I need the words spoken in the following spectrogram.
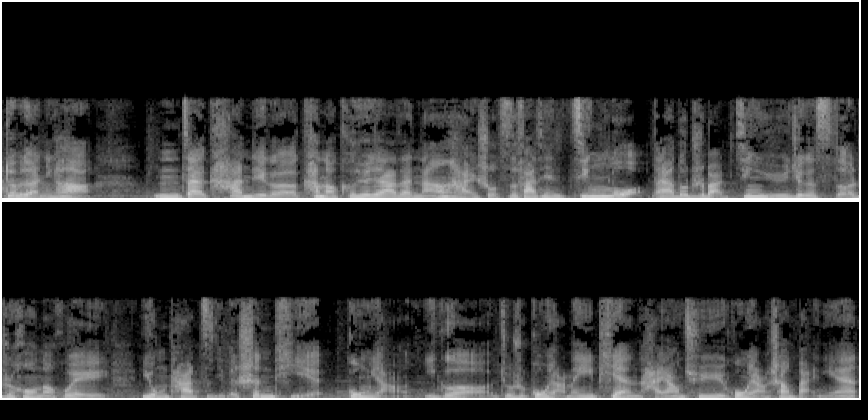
对不对？你看啊。嗯，再看这个，看到科学家在南海首次发现鲸落，大家都知道，鲸鱼这个死了之后呢，会用它自己的身体供养一个，就是供养那一片海洋区域，供养上百年。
